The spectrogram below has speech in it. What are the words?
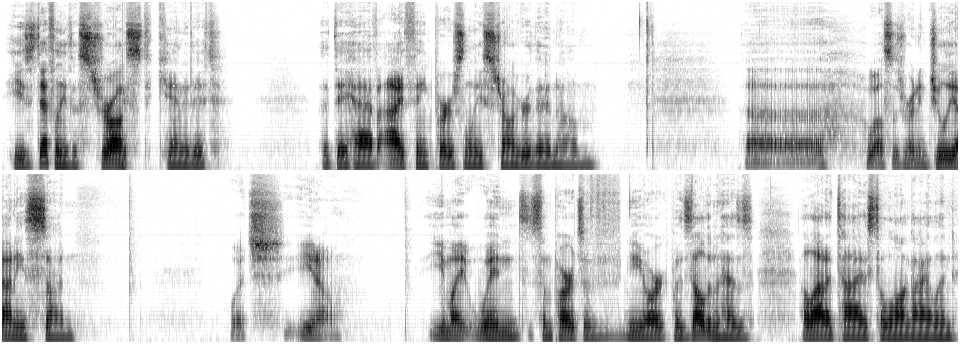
he's definitely the strongest candidate that they have. I think personally, stronger than um, uh, who else is running? Giuliani's son, which, you know, you might win some parts of New York, but Zeldin has a lot of ties to Long Island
